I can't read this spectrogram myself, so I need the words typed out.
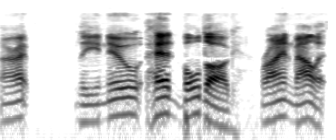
All right. The new head bulldog, Ryan Mallett.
